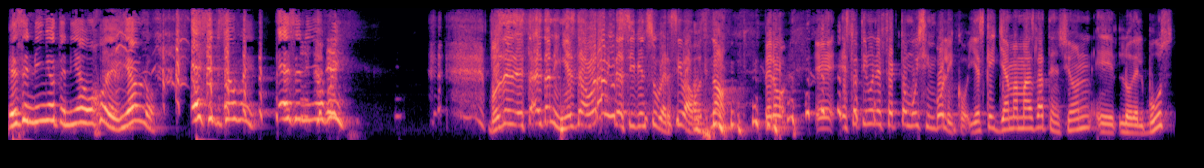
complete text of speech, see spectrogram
Ese niño tenía ojo de diablo. Ese fue. Ese niño fue. Vos, esta, esta niñez de ahora viene así bien subversiva, vos. No, pero eh, esto tiene un efecto muy simbólico y es que llama más la atención eh, lo del bus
